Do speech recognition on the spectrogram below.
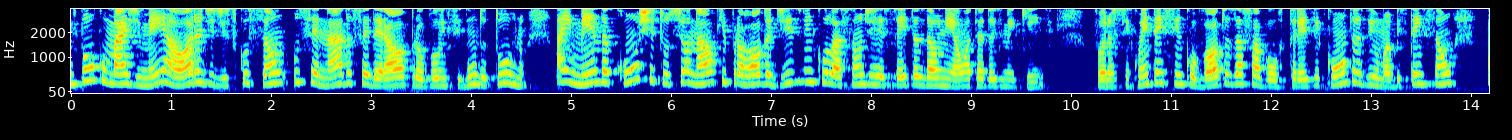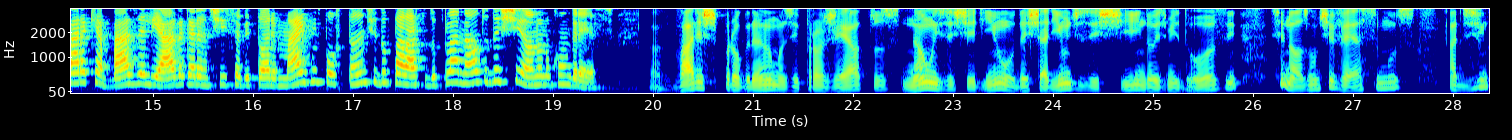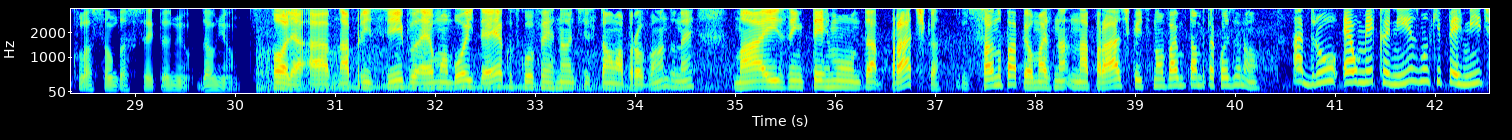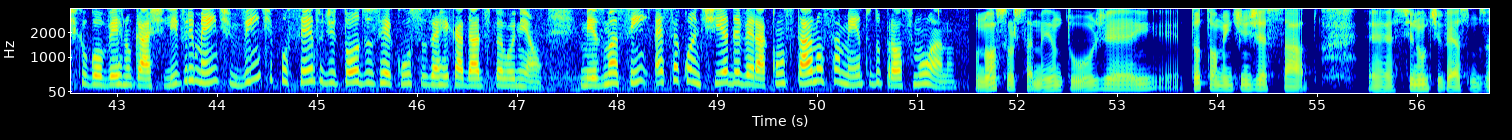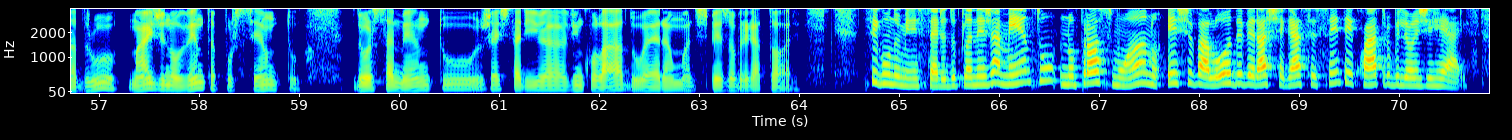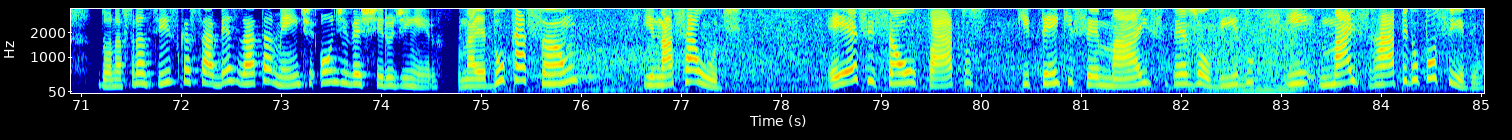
Em pouco mais de meia hora de discussão, o Senado Federal aprovou em segundo turno a emenda constitucional que prorroga desvinculação de receitas da União até 2015. Foram 55 votos a favor, 13 contras e uma abstenção para que a base aliada garantisse a vitória mais importante do Palácio do Planalto deste ano no Congresso vários programas e projetos não existiriam ou deixariam de existir em 2012 se nós não tivéssemos a desvinculação da receita da União. Olha, a, a princípio é uma boa ideia que os governantes estão aprovando, né? mas em termos da prática, sai no papel, mas na, na prática isso não vai mudar muita coisa não. A DRU é o mecanismo que permite que o governo gaste livremente 20% de todos os recursos arrecadados pela União. Mesmo assim, essa quantia deverá constar no orçamento do próximo ano. O nosso orçamento hoje é, é totalmente engessado. É, se não tivéssemos a DRU, mais de 90% do orçamento já estaria vinculado, era uma despesa obrigatória. Segundo o Ministério do Planejamento, no próximo ano, este valor deverá chegar a 64 bilhões de reais. Dona Francisca sabe exatamente onde investir o dinheiro. Na educação e na saúde. Esses são os fatos que tem que ser mais resolvido e mais rápido possível.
